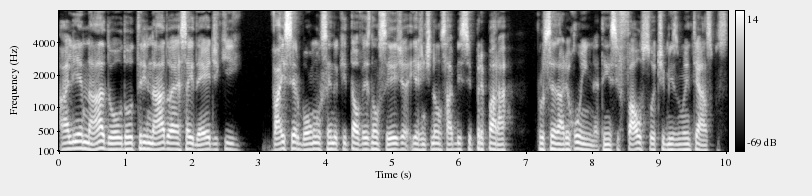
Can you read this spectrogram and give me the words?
alienado ou doutrinado a essa ideia de que vai ser bom, sendo que talvez não seja, e a gente não sabe se preparar para o cenário ruim, né? Tem esse falso otimismo entre aspas.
